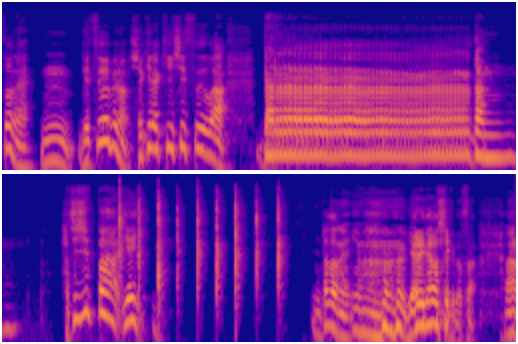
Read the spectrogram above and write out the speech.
そうね。うん。月曜日の初期ラッキー指数は、ダララダン !80%! イェイただね、今やり直したけどさ、あ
